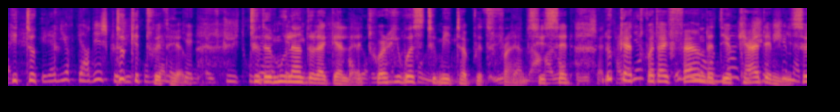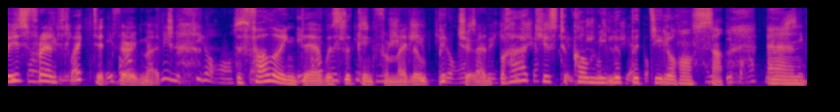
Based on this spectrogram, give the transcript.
he took, took it with him to the Moulin de la Galette where he was to meet up with friends. He said, Look at what I found at the academy. So his friends liked it very much. The following day, I was looking for my little picture, and Braque used to call me Le Petit Laurencin. And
